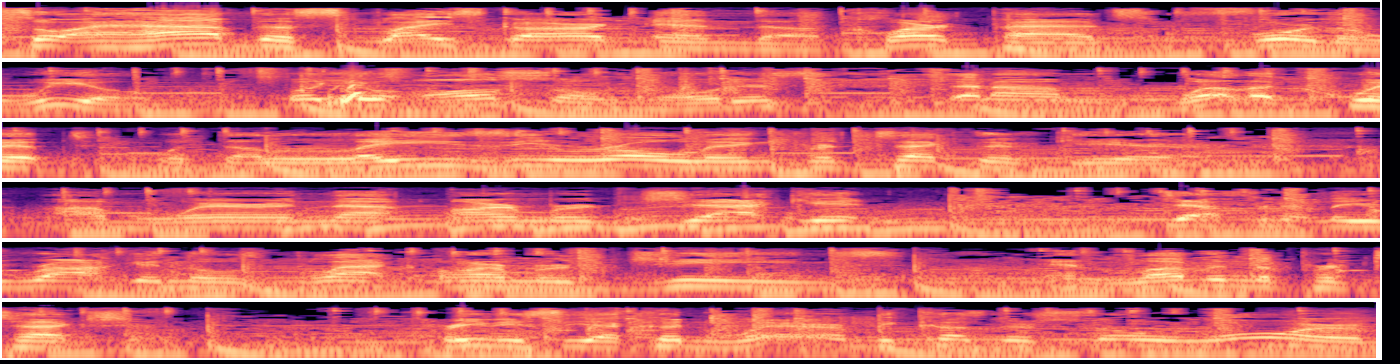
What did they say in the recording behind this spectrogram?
So I have the SplyceGuard and the Clarkpads for the wheel, but you'll also notice that I'm well equipped with the LazyRolling protective gear. I'm wearing that armored jacket, definitely rocking those black armored jeans, and loving the protection. Previously, I couldn't wear them because they're so warm,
